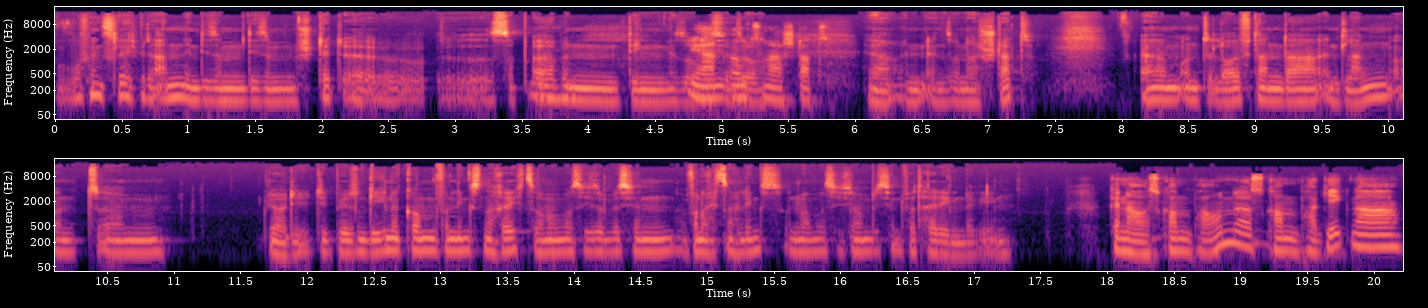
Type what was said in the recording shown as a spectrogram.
wo fängt es gleich wieder an? In diesem, diesem Städt, äh, Suburban-Ding. So ja, in irgendeiner so, Stadt. Ja, in, in so einer Stadt. Ähm, und läuft dann da entlang und ähm, ja, die, die bösen Gegner kommen von links nach rechts und man muss sich so ein bisschen, von rechts nach links und man muss sich so ein bisschen verteidigen dagegen. Genau, es kommen ein paar Hunde, es kommen ein paar Gegner.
